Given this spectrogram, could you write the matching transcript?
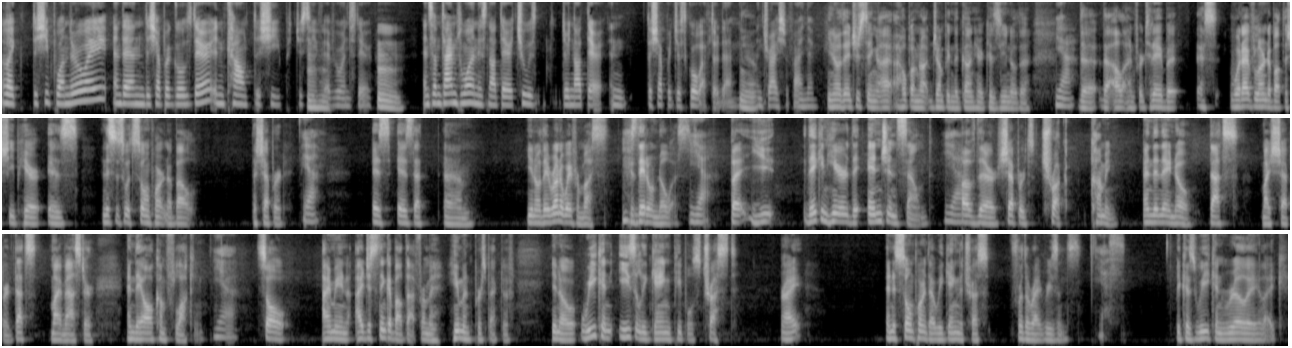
like the sheep wander away and then the shepherd goes there and count the sheep to see Mm-hmm. if everyone's there Mm. and sometimes one is not there two is they're not there and the shepherd just go after them Yeah. and tries to find them. You know, the interesting, I, I hope I'm not jumping the gun here because you know the, yeah. the, the outline for today, but as what I've learned about the sheep here is, and this is what's so important about the shepherd, yeah. Is, is that, um, you know, they run away from us because they don't know us. yeah. But you, they can hear the engine sound Yeah. of their shepherd's truck coming, and then they know that's my shepherd, that's my master, and they all come flocking. yeah So, I mean, I just think about that from a human perspective. You know, we can easily gain people's trust, right? And it's so important that we gain the trust for the right reasons yes because we can really like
